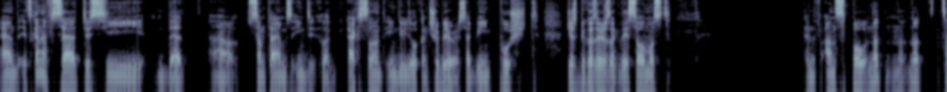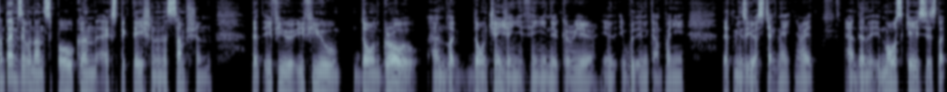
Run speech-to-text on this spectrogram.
and it's kind of sad to see that uh, sometimes like excellent individual contributors are being pushed just because there's like this almost kind of unspoken not, not not sometimes even unspoken expectation and assumption that if you if you don't grow and like don't change anything in your career in, within the company that means you're stagnating right? And then in most cases like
